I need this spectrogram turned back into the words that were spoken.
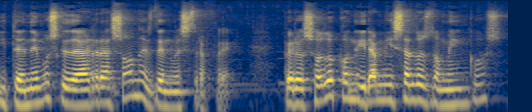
y tenemos que dar razones de nuestra fe. Pero solo con ir a misa los domingos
